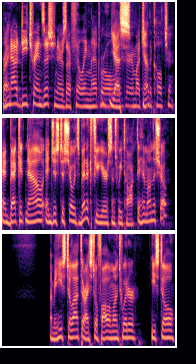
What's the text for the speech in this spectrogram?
right? And now detransitioners are filling that role Yes. very much in the culture. And Becket now, and just to show it's been a few years since we talked to him on the show. I mean, he's still out there. I still follow him on Twitter. He's still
